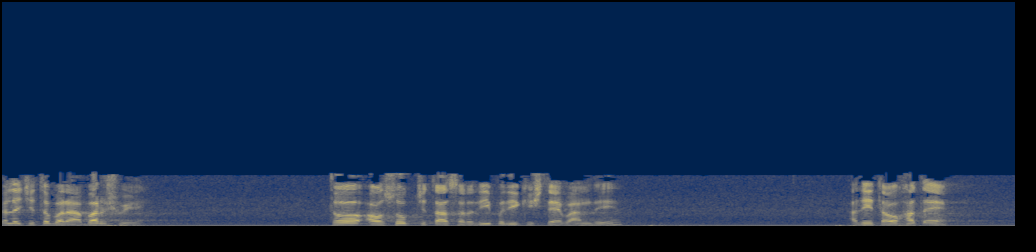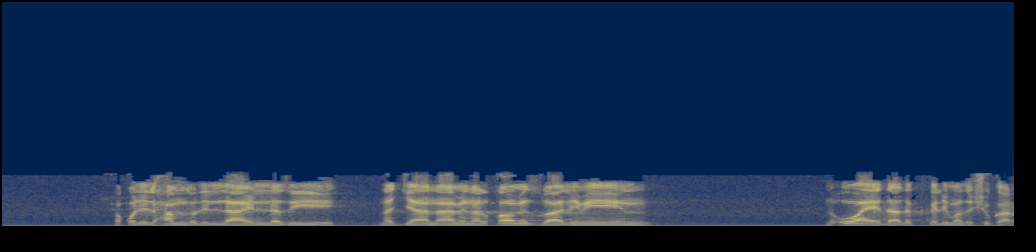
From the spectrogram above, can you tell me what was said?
کله چې ته برابر شوې ته او څوک چې تا سره دی په دې کشته باندې ا دې توخته فقل الحمد لله الذي نجانا من القوم الظالمين نو اوه دا د کلمه د شکر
